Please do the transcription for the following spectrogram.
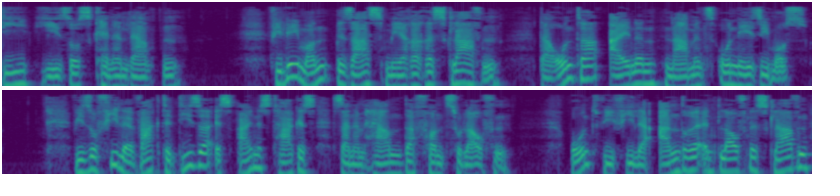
die Jesus kennenlernten. Philemon besaß mehrere Sklaven, darunter einen namens Onesimus. Wie so viele wagte dieser es eines Tages seinem Herrn davonzulaufen und wie viele andere entlaufene Sklaven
